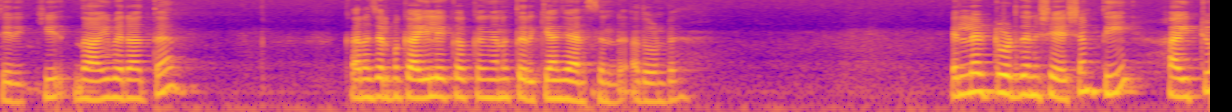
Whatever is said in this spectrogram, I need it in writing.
ശരിക്ക് ഇതായി വരാത്ത. കാരണം ചിലപ്പോൾ കയ്യിലേക്കൊക്കെ ഇങ്ങനെ തെറിക്കാൻ ചാൻസ് ഉണ്ട്. അതുകൊണ്ട് എല്ലാം ഇട്ട് കൊടുത്തതിന് ശേഷം തീ ഹൈ ടു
